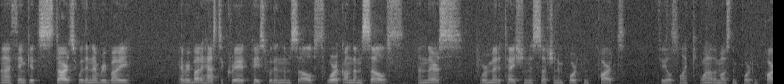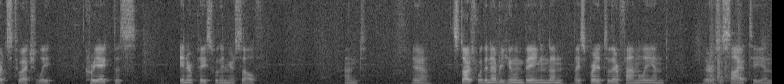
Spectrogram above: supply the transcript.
And I think it starts within everybody. Everybody has to create peace within themselves, work on themselves, and there's where meditation is such an important part. Feels like one of the most important parts to actually create this inner peace within yourself. And yeah, it starts within every human being, and then they spread it to their family and their society, and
